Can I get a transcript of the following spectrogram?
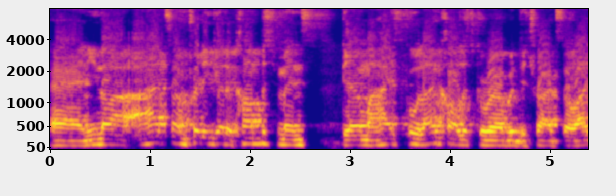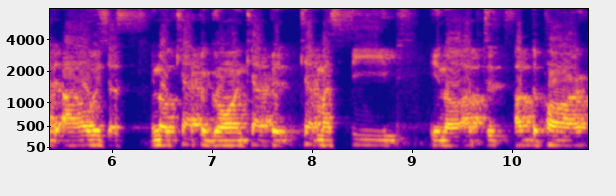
And, you know, I, I had some pretty good accomplishments during my high school and college career with the track. So I, I always just, you know, kept it going, kept it, kept my speed, you know, up to, up to par.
